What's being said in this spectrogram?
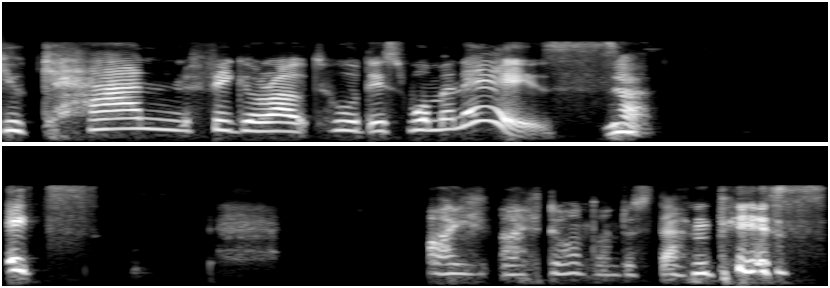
you can figure out who this woman is. Yeah. It's I I don't understand this.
